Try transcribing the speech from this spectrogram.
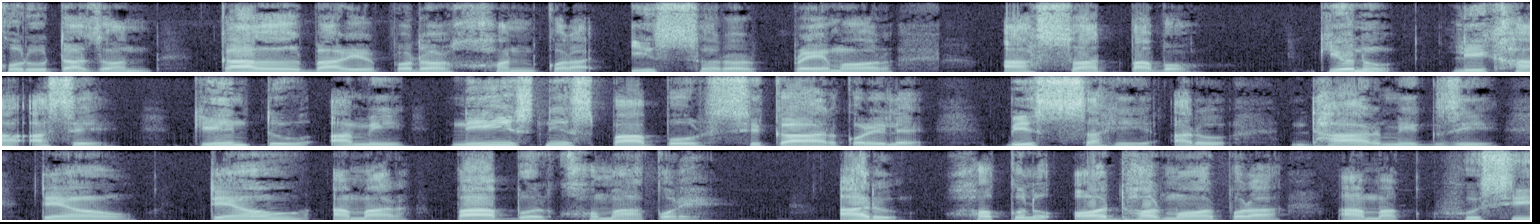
কৰোতাজন কালবাৰীৰ প্ৰদৰ্শন কৰা ঈশ্বৰৰ প্ৰেমৰ আশ্বাদ পাব। কিয়নো লিখা আছে কিন্তু আমি নিজ নিজ পাপবোৰ স্বীকাৰ কৰিলে বিশ্বাসী আৰু ধাৰ্মিক যি তেওঁ তেওঁ আমাৰ পাপবোৰ ক্ষমা কৰে আৰু সকলো অধৰ্মৰ পৰা আমাক সূচী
